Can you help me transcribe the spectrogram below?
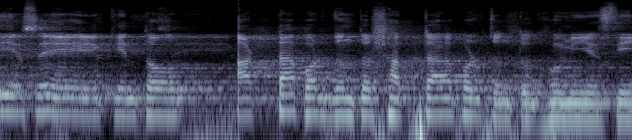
দিয়েছে, কিন্তু আটটা পর্যন্ত, সাতটা পর্যন্ত ঘুমিয়েছি।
